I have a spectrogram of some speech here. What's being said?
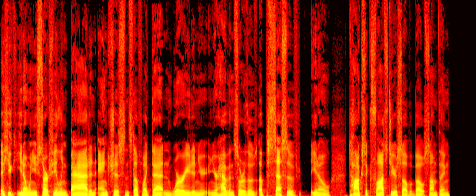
if you you know when you start feeling bad and anxious and stuff like that and worried and you're and you're having sort of those obsessive you know toxic thoughts to yourself about something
